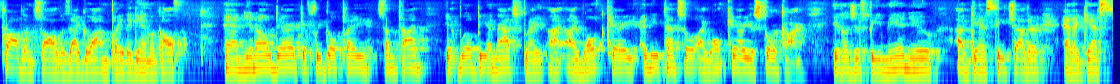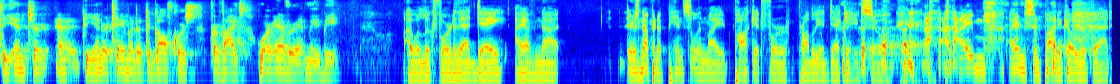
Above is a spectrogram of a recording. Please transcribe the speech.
problem solve as I go out and play the game of golf? And you know, Derek, if we go play sometime, it will be a match play. I, I, won't carry any pencil. I won't carry a scorecard. It'll just be me and you against each other and against the inter, uh, the entertainment that the golf course provides, wherever it may be. I will look forward to that day. I have not. There's not been a pencil in my pocket for probably a decade, so I'm I am simpatico with that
